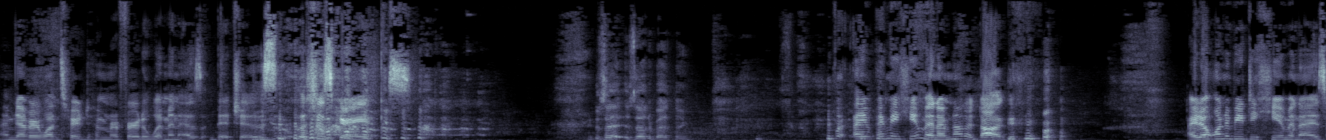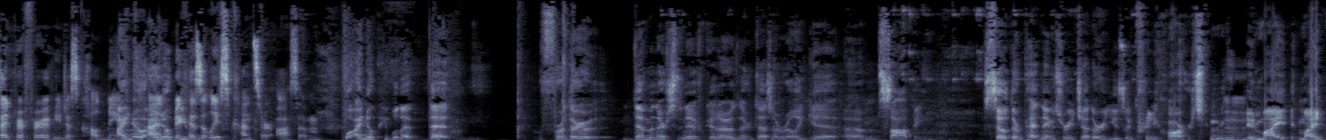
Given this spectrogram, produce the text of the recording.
I've never once heard him refer to women as bitches, which is great. Is that is that a bad thing? But I, I'm a human. I'm not a dog. I don't want to be dehumanized. I'd prefer if you just called me a I know- cunt I know peop- because at least cunts are awesome. Well, I know people that that for their them and their significant other doesn't really get um, soppy, so their pet names for each other are usually pretty harsh. Mm-hmm. In my in my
